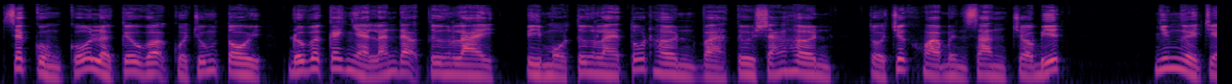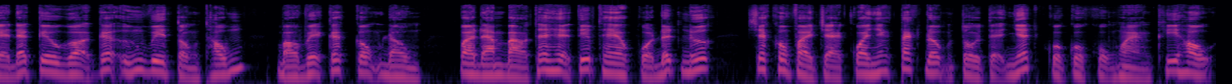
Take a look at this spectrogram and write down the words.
sẽ củng cố lời kêu gọi của chúng tôi đối với các nhà lãnh đạo tương lai vì một tương lai tốt hơn và tươi sáng hơn, Tổ chức Hòa bình Xanh cho biết. Những người trẻ đã kêu gọi các ứng viên tổng thống bảo vệ các cộng đồng và đảm bảo thế hệ tiếp theo của đất nước sẽ không phải trải qua những tác động tồi tệ nhất của cuộc khủng hoảng khí hậu.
